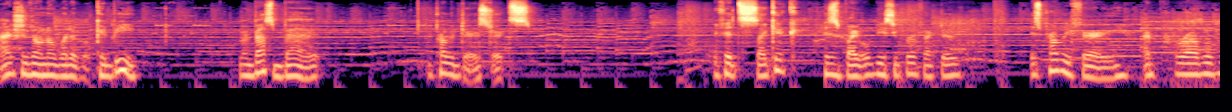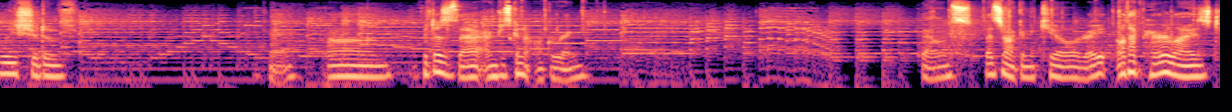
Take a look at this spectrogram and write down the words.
I actually don't know what it could be. My best bet, probably Durstrix. If it's psychic, his bite will be super effective. It's probably fairy. I probably should have. Okay. Um, if it does that, I'm just gonna Aqua Ring. Balance. That's not gonna kill, right? Oh, that paralyzed.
